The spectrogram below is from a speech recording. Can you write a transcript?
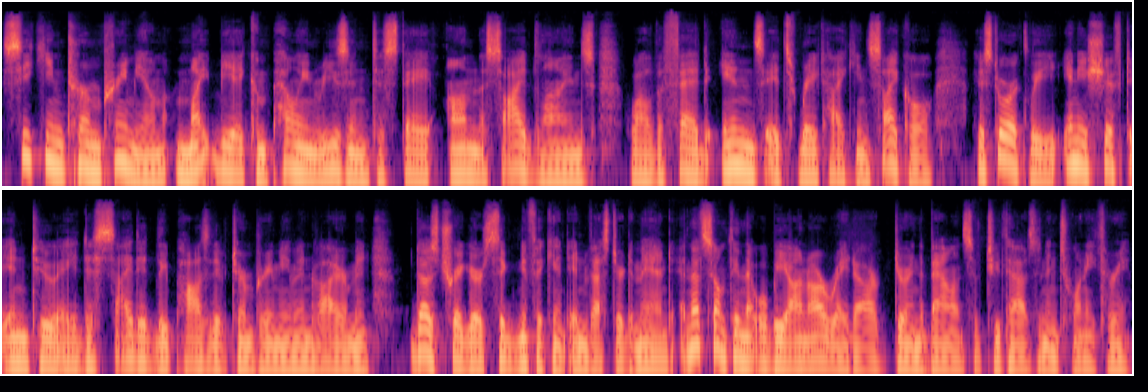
seeking term premium might be a compelling reason to stay on the sidelines while the Fed ends its rate hiking cycle, historically, any shift into a decidedly positive term premium environment does trigger significant investor demand. And that's something that will be on our radar during the balance of 2023.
